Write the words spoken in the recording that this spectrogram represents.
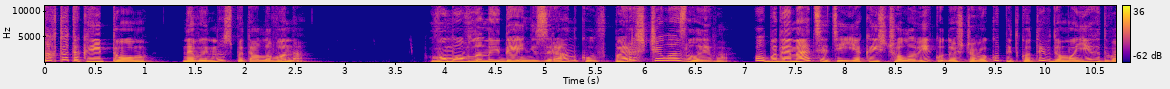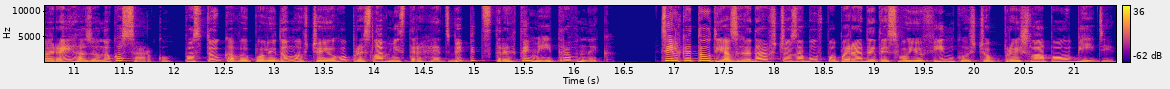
А хто такий Том? невинно спитала вона. В умовлений день зранку вперщила злива. Об одинадцятій якийсь чоловік у дощовику підкотив до моїх дверей газонокосарку, постукав і повідомив, що його прислав містер Гетсбі підстригти мій травник. Тільки тут я згадав, що забув попередити свою фінку, щоб прийшла по обіді.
